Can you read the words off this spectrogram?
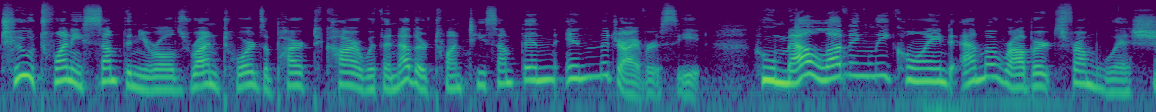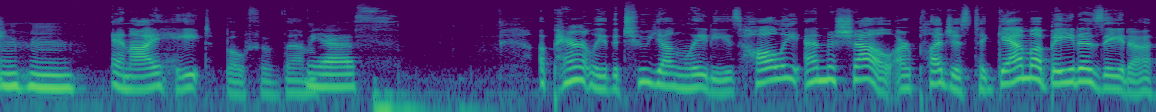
Two 20 something year olds run towards a parked car with another 20 something in the driver's seat, who Mel lovingly coined Emma Roberts from Wish. Mm-hmm. And I hate both of them. Yes. Apparently, the two young ladies, Holly and Michelle, are pledges to Gamma Beta Zeta,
